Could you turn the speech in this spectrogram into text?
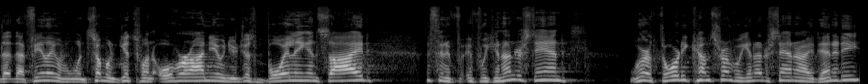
that, that feeling of when someone gets one over on you and you're just boiling inside? Listen, if, if we can understand where authority comes from, if we can understand our identity,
